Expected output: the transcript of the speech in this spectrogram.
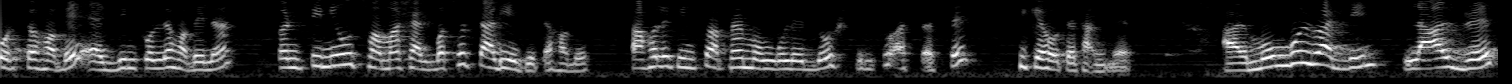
করতে হবে, একদিন করলে হবে না কন্টিনিউ ছ মাস, এক বছর চালিয়ে যেতে হবে। তাহলে কিন্তু আপনার মঙ্গলের দোষ কিন্তু আস্তে আস্তে ফিকে হতে থাকবে। আর মঙ্গলবার দিন লাল ড্রেস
